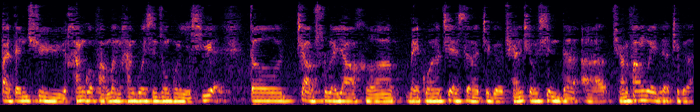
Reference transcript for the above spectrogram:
拜登去韩国访问，韩国新总统尹锡悦都叫出了要和美国建设这个全球性的呃全方位的这个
